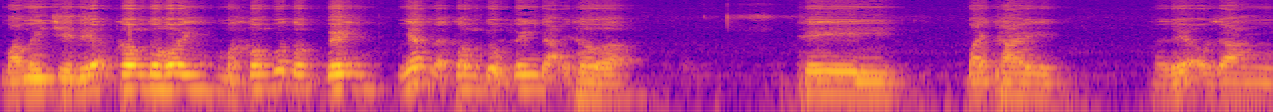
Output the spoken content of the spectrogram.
mà mình chỉ niệm không thôi, mà không có tụng kinh, nhất là không tụng kinh đại thừa, thì bạch thầy, liệu rằng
